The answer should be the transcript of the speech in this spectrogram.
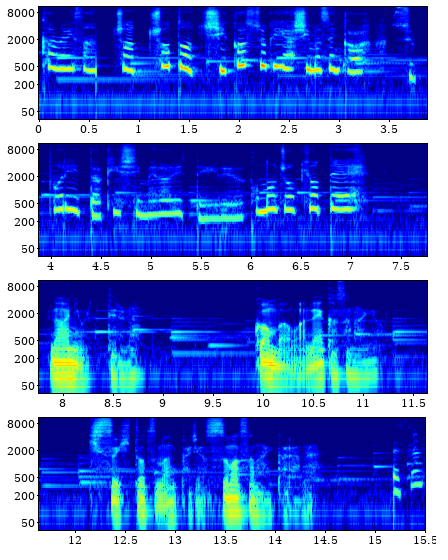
かなみさん。ちょちょっと近すぎやしませんか？すっぽり抱きしめられている。この状況で何を言ってるの？今晩は寝かさないよ。キス一つなんかじゃ済まさないからね This is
